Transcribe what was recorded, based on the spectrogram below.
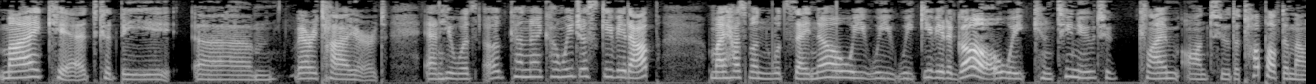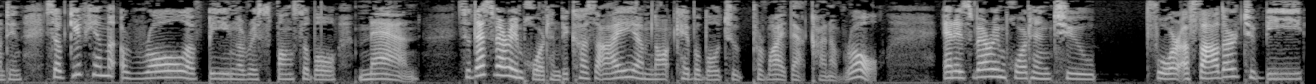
my kid could be um, very tired, and he was, oh, "Can I, can we just give it up?" My husband would say, "No, we we we give it a go. We continue to." climb onto the top of the mountain. So give him a role of being a responsible man. So that's very important because I am not capable to provide that kind of role. And it's very important to for a father to be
